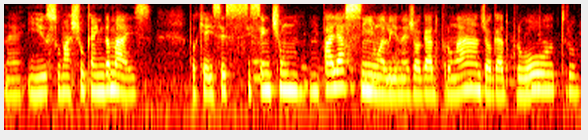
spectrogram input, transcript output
né, e isso machuca ainda mais, porque aí você se sente um, um palhacinho ali, né, jogado para um lado, jogado para o outro,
